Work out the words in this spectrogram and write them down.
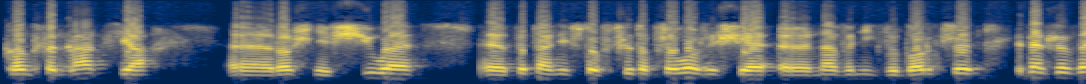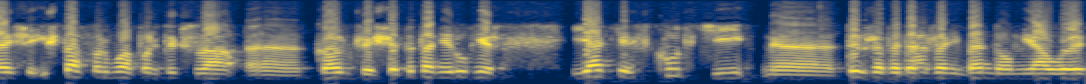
konfederacja rośnie w siłę, E, pytanie, czy to, czy to przełoży się e, na wynik wyborczy. Jednakże zdaje się, iż ta formuła polityczna e, kończy się. Pytanie również, jakie skutki tychże wydarzeń będą miały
